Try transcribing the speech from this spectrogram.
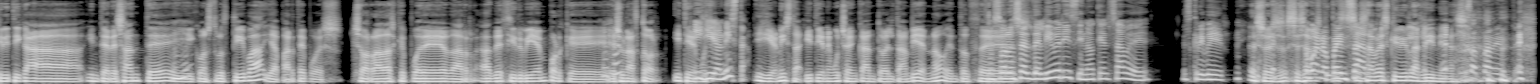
crítica interesante y constructiva y aparte, pues, chorradas que puede dar a decir bien porque es un actor. Y, tiene Y mucho- guionista. y guionista. Y tiene mucho encanto él también, ¿no? Entonces... No solo es el delivery, sino que él sabe escribir. Eso es, se sabe, Bueno, se pensar. sabe escribir las líneas. Exactamente.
